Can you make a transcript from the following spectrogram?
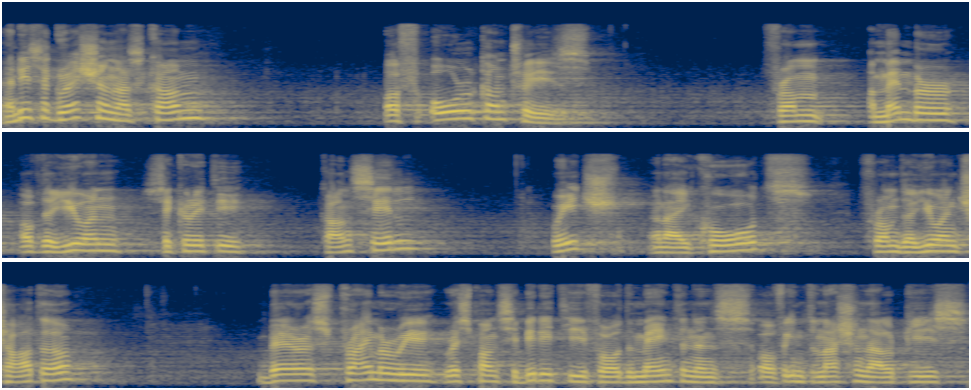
And this aggression has come of all countries from a member of the UN Security Council, which, and I quote from the UN Charter, bears primary responsibility for the maintenance of international peace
